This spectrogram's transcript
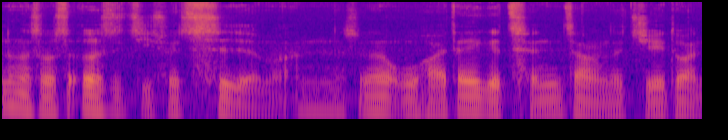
那个时候是二十几岁刺的嘛，所以我还在一个成长的阶段。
